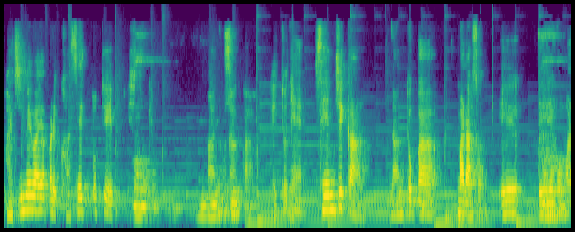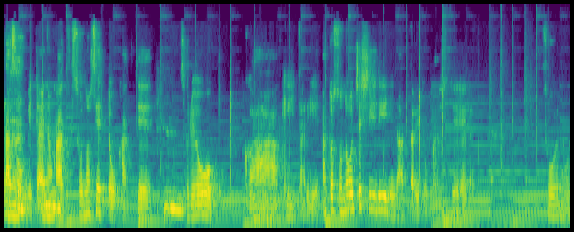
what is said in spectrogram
初めはやっぱりカセットテープでした。ああのなんかえっとね、1000時間なんとかマラソン、英英語マラソンみたいのがあって、そのセットを買って、うん。それをガー聞いたり、あとそのうち CD になったりとかして、そういうのを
